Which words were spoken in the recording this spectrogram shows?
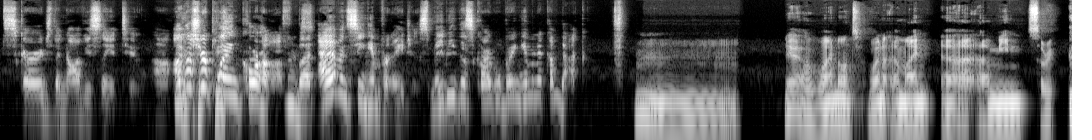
scourge, then obviously at two. Uh, Yeah, unless you're playing Korhoff, Nice. but I haven't seen him for ages. Maybe this card will bring him in a comeback. Hmm. Yeah, why not? Why not? I mean, uh, I mean, sorry.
